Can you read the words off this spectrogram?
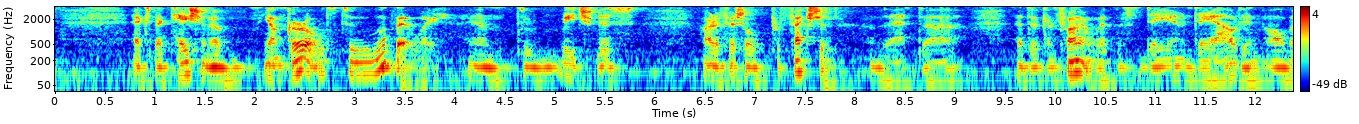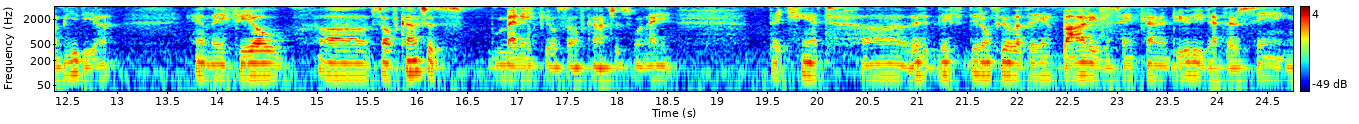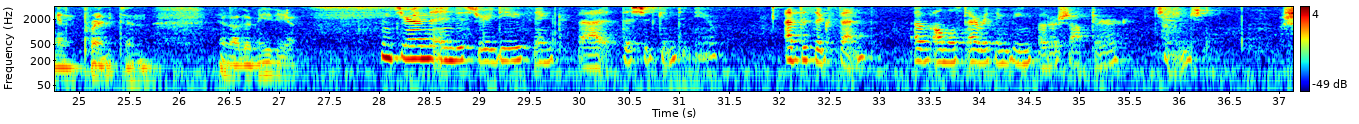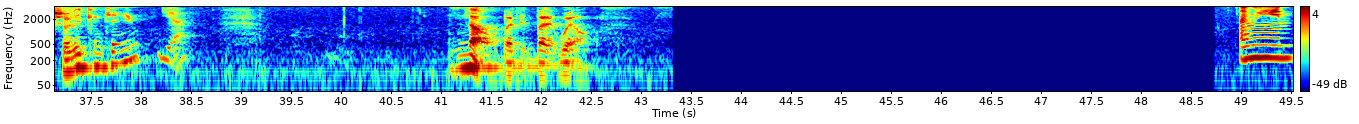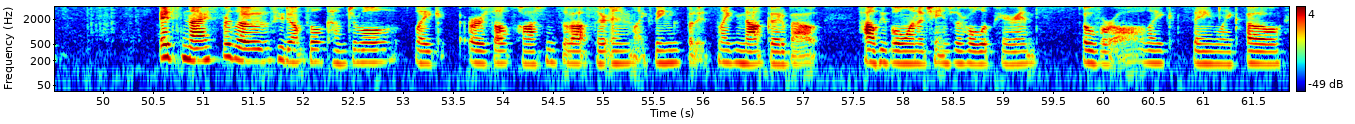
expectation of young girls to look that way and to reach this artificial perfection that uh, that they're confronted with day in and day out in all the media, and they feel uh, self-conscious. Many feel self-conscious when they they can't uh, they, they, they don't feel that they embody the same kind of beauty that they're seeing in print and in other media. Since you're in the industry, do you think that this should continue at this extent of almost everything being photoshopped or changed? Should it continue? Yeah. No, but but it will. I mean, it's nice for those who don't feel comfortable, like, or self conscious about certain like things, but it's like not good about how people want to change their whole appearance overall. Like saying like, oh,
